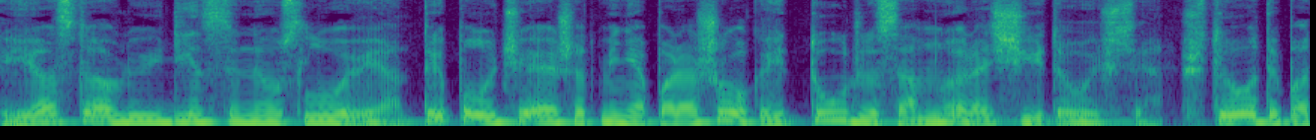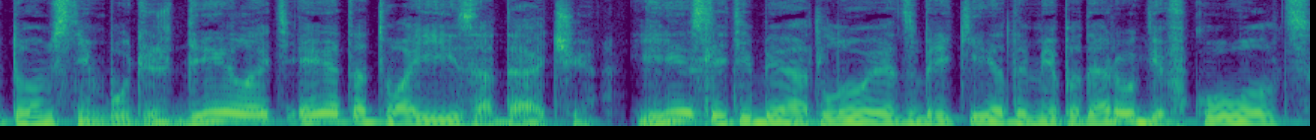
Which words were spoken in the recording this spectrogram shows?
«Я ставлю единственное условие. Ты получаешь от меня порошок и тут же со мной рассчитываешься. Что ты потом с ним будешь делать, это твои задачи. Если тебя отловят с брикетами по дороге в Колц,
